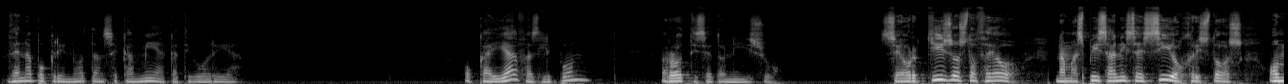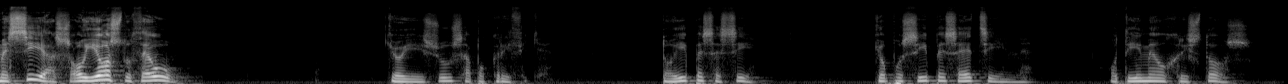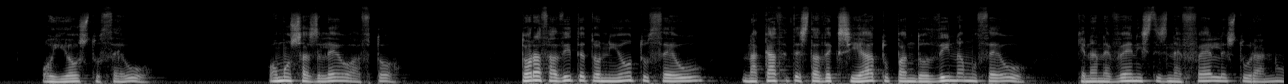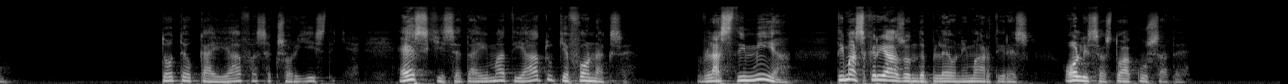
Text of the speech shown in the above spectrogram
δεν αποκρινόταν σε καμία κατηγορία. Ο Καϊάφας λοιπόν ρώτησε τον Ιησού «Σε ορκίζω στο Θεό να μας πεις αν είσαι εσύ ο Χριστός, ο Μεσσίας, ο Υιός του Θεού». Και ο Ιησούς αποκρίθηκε «Το είπες εσύ και όπως είπες έτσι είναι, ότι είμαι ο Χριστός, ο Υιός του Θεού. Όμως σας λέω αυτό. Τώρα θα δείτε τον Υιό του Θεού να κάθεται στα δεξιά του παντοδύναμου Θεού και να ανεβαίνει στις νεφέλες του ουρανού. Τότε ο Καϊάφας εξοργίστηκε, έσχισε τα ημάτια του και φώναξε. «Βλαστημία! Τι μας χρειάζονται πλέον οι μάρτυρες, όλοι σας το ακούσατε»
